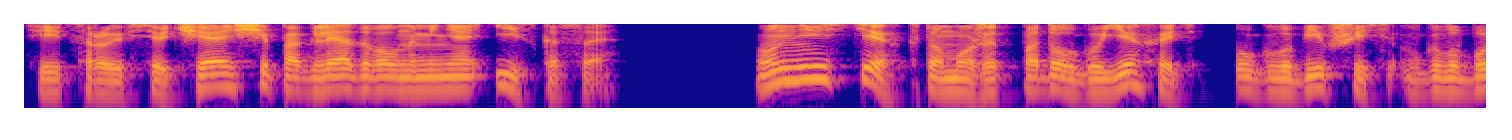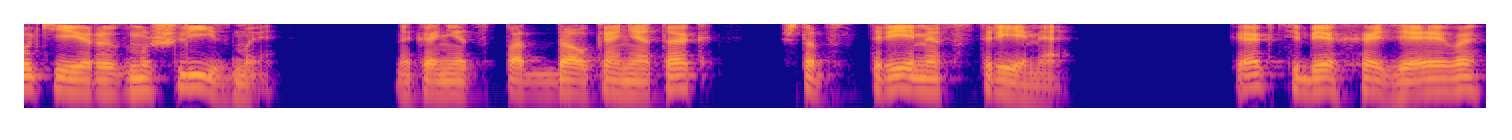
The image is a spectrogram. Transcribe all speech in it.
Фицрой все чаще поглядывал на меня искоса. Он не из тех, кто может подолгу ехать, углубившись в глубокие размышлизмы. Наконец поддал коня так, чтоб стремя в стремя. «Как тебе хозяева?»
